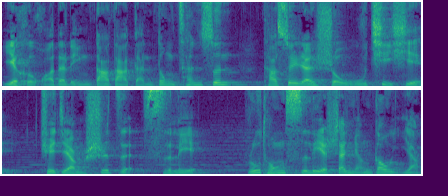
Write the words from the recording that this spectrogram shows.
耶和华的灵大大感动参孙，他虽然手无器械。却将狮子撕裂，如同撕裂山羊羔一样。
